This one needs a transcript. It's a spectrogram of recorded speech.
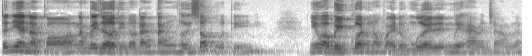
Tất nhiên là có năm bây giờ thì nó đang tăng hơi sốc một tí. Nhưng mà bình quân nó phải độ 10 đến 12 phần trăm đấy.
